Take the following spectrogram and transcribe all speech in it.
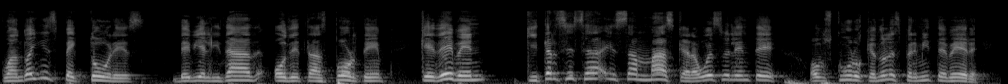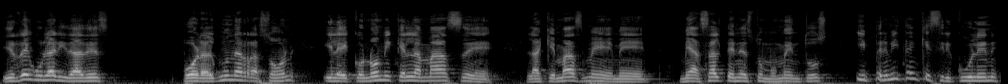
cuando hay inspectores de vialidad o de transporte que deben quitarse esa, esa máscara o ese lente oscuro que no les permite ver irregularidades por alguna razón y la económica es la más eh, la que más me, me, me asalta en estos momentos y permitan que circulen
